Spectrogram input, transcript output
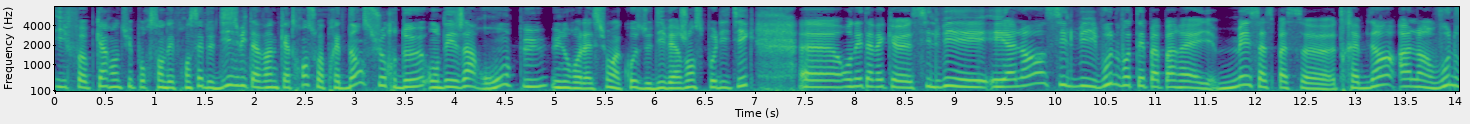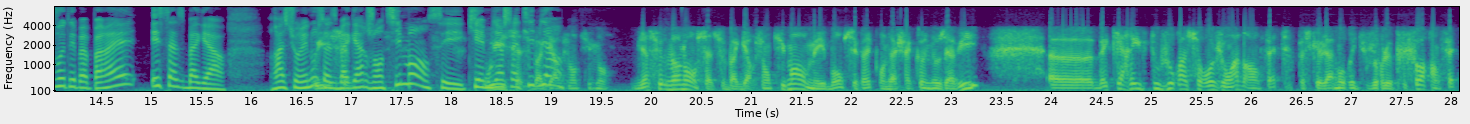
IFOP. 48% des Français de 18 à 24 ans, soit près d'un sur deux, ont déjà rompu une relation à cause de divergences politiques. Euh, on est avec euh, Sylvie et, et Alain. Sylvie, vous ne votez pas pareil, mais ça se passe euh, très bien. Alain, vous ne votez pas pareil et ça se bagarre. Rassurez-nous, Oui, ça se bagarre gentiment. C'est qui aime oui, bien châtie bien. bagarre gentiment. Bien sûr, non, non, ça se bagarre gentiment, mais bon, c'est vrai qu'on a chacun nos avis, euh, qui arrivent toujours à se rejoindre en fait, parce que l'amour est toujours le plus fort en fait.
